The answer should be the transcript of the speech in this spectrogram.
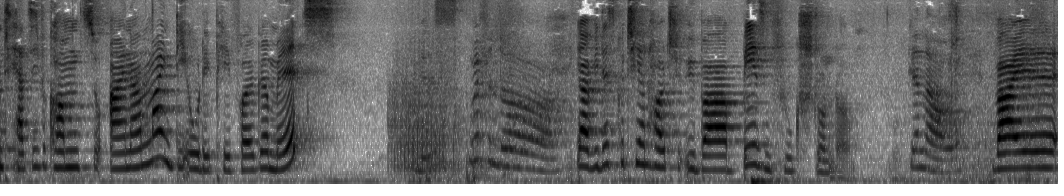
und herzlich willkommen zu einer neuen DODP-Folge mit Miss Gryffindor. Ja, wir diskutieren heute über Besenflugstunde. Genau. Weil,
